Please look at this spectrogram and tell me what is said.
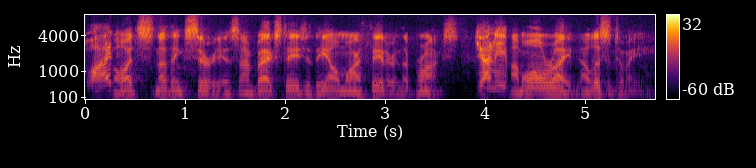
What? Oh, it's nothing serious. I'm backstage at the Elmar Theater in the Bronx. Johnny, I'm all right. Now listen to me.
